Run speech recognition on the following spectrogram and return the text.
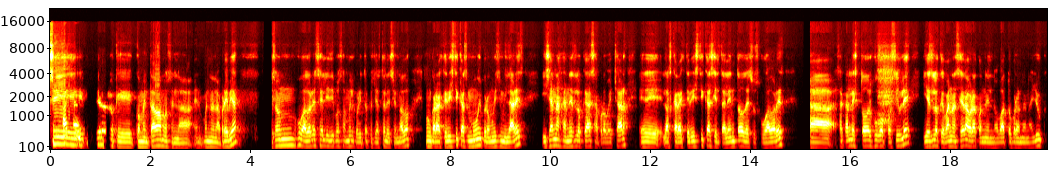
Sí, era lo que comentábamos en la, bueno, en la previa. Son jugadores, él y Divo Samuel, que ahorita pues ya está lesionado, con características muy, pero muy similares. Y Shanahan es lo que hace, aprovechar eh, las características y el talento de sus jugadores para sacarles todo el jugo posible. Y es lo que van a hacer ahora con el novato Brandon Ayuk.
